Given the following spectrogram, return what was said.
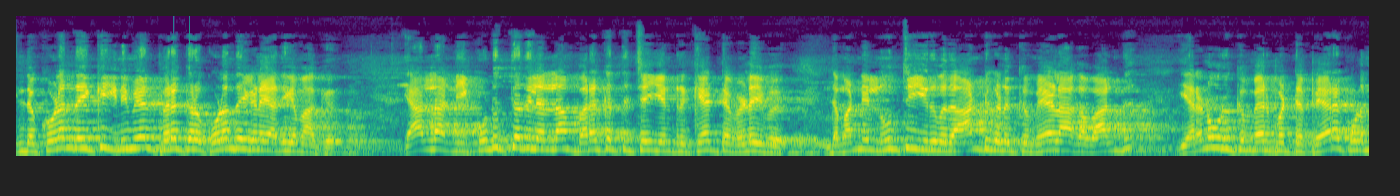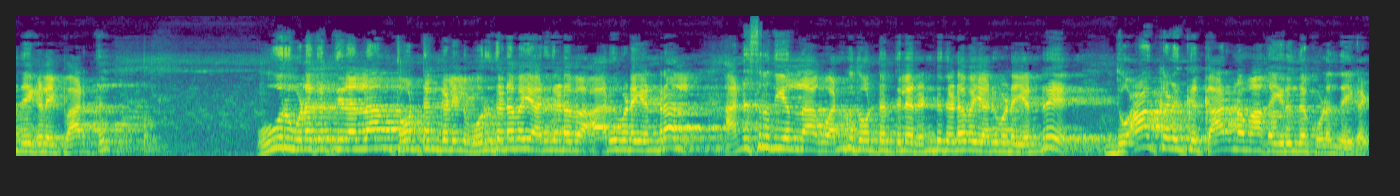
இந்த குழந்தைக்கு இனிமேல் பிறக்கிற குழந்தைகளை அதிகமாக்கு. யாரெல்லாம் நீ கொடுத்ததிலெல்லாம் பறக்கத்து செய் என்று கேட்ட விளைவு இந்த மண்ணில் நூற்றி இருபது ஆண்டுகளுக்கு மேலாக வாழ்ந்து இரநூறுக்கும் மேற்பட்ட பேர குழந்தைகளை பார்த்து ஊர் உலகத்திலெல்லாம் தோட்டங்களில் ஒரு தடவை அறுதடவை அறுவடை என்றால் அனுசிருதி அன்பு தோட்டத்தில் ரெண்டு தடவை அறுவடை என்று துவாக்களுக்கு காரணமாக இருந்த குழந்தைகள்.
